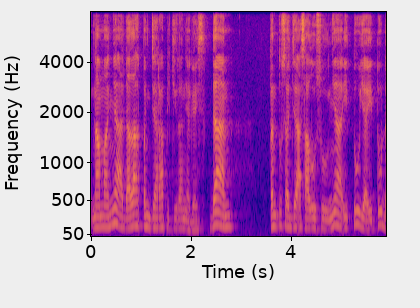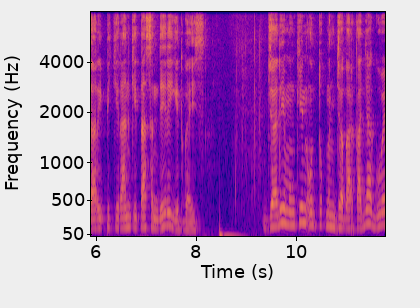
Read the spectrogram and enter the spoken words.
namanya adalah penjara pikiran ya guys. Dan tentu saja asal usulnya itu yaitu dari pikiran kita sendiri gitu guys. Jadi mungkin untuk menjabarkannya gue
